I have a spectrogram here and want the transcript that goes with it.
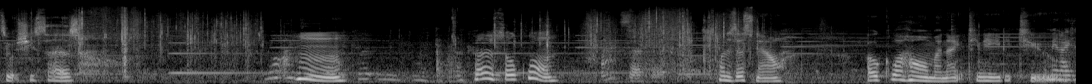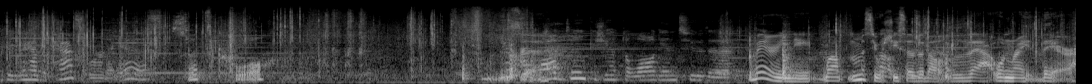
see what she says. Hmm. That is so cool. What is this now? Oklahoma, 1982. I mean, I didn't have the password, I guess. so that's cool. Is I it? logged in because you have to log into the. Very neat. Well, I'm gonna see what she says about that one right there.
